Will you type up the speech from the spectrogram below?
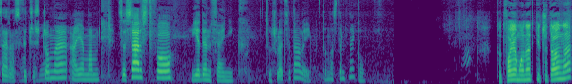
zaraz wyczyszczone, a ja mam cesarstwo, jeden fenik. Cóż, lecę dalej, do następnego. To twoje monetki czytelne?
